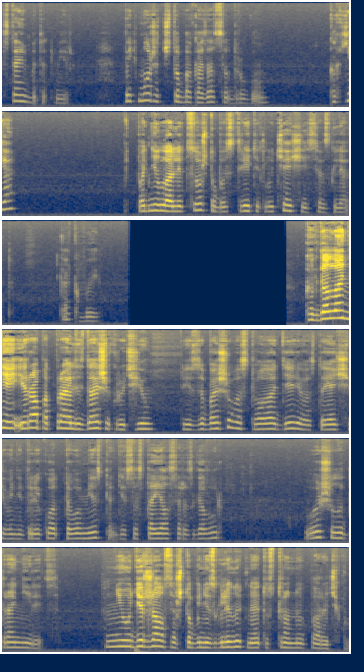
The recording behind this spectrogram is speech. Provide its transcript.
ставим этот мир. Быть может, чтобы оказаться в другом. Как я? Подняла лицо, чтобы встретить лучащийся взгляд. Как вы. Когда Ланя и Раб отправились дальше к ручью, из-за большого ствола дерева, стоящего недалеко от того места, где состоялся разговор, Вышел и дронилец. Не удержался, чтобы не взглянуть на эту странную парочку.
